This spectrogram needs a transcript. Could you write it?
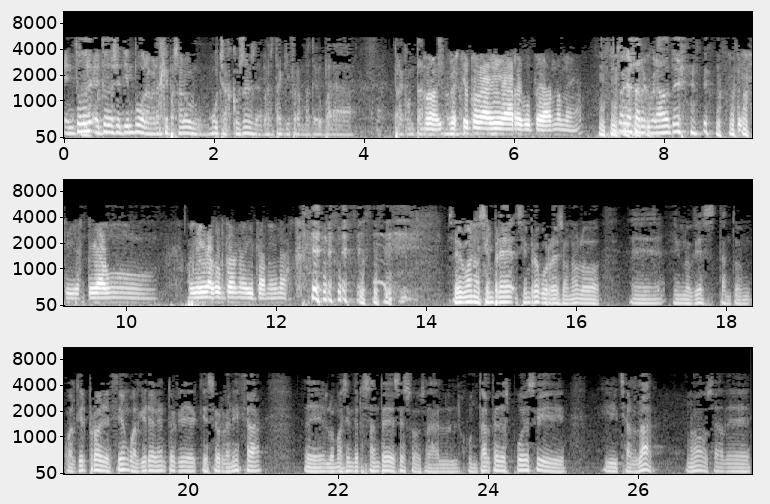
en todo, en todo ese tiempo la verdad es que pasaron muchas cosas. Además está aquí Fran Mateo para, para contarnos. yo estoy todavía recuperándome, ¿eh? ¿Tú todavía estás recuperándote? Sí, sí, estoy aún... Hoy he ido a comprarme vitaminas. Sí, bueno, siempre, siempre ocurre eso, ¿no? Lo, eh, en lo que es tanto en cualquier proyección, cualquier evento que, que se organiza, eh, lo más interesante es eso, o sea, el juntarte después y, y charlar, ¿no? O sea, de,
